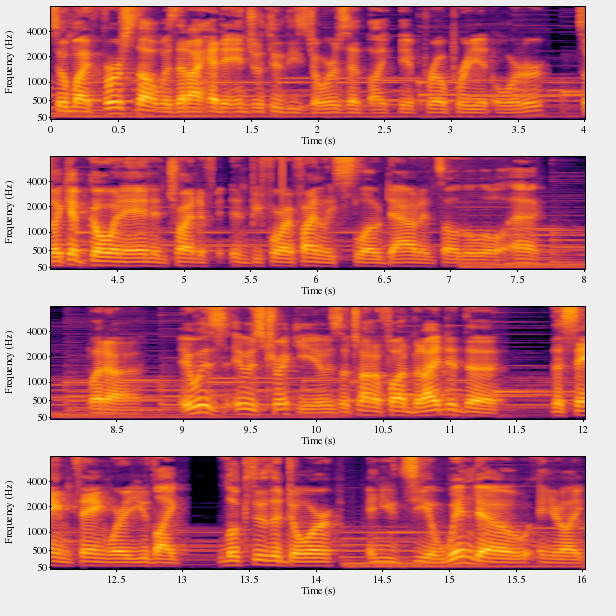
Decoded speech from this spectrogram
So my first thought was that I had to enter through these doors at like the appropriate order. So I kept going in and trying to, and before I finally slowed down and saw the little X. But uh, it was it was tricky. It was a ton of fun. But I did the the same thing where you'd like look through the door and you'd see a window and you're like,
